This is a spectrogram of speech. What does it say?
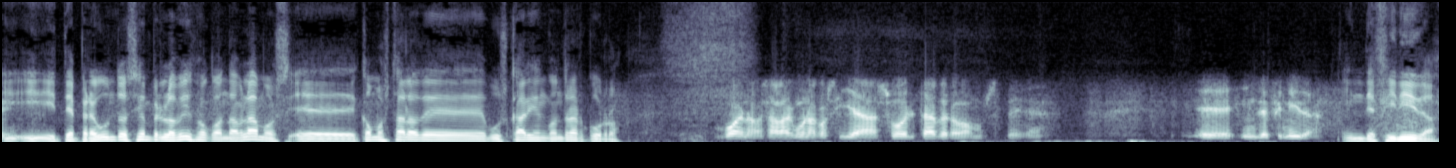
Sí. Y, y te pregunto siempre lo mismo cuando hablamos. eh, ¿Cómo está lo de buscar y encontrar curro? Bueno, sale alguna cosilla suelta, pero vamos, de, eh, indefinida. Indefinida.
